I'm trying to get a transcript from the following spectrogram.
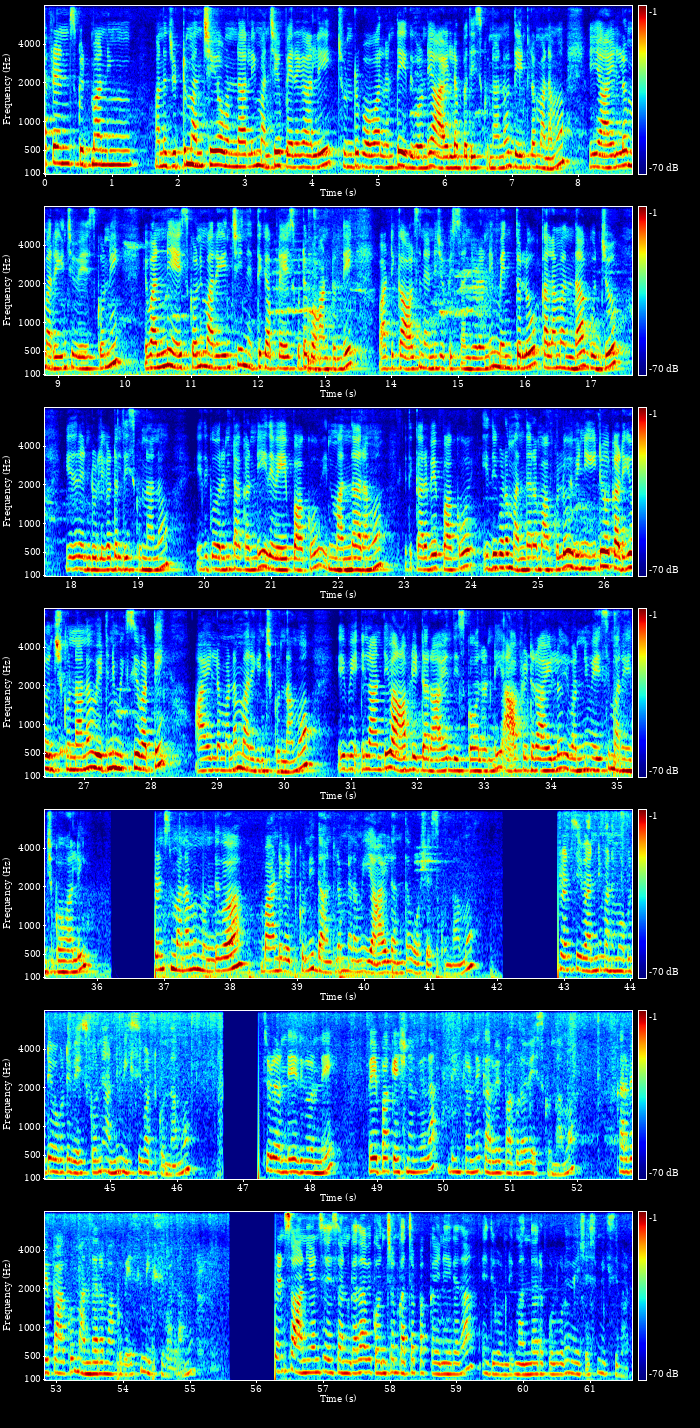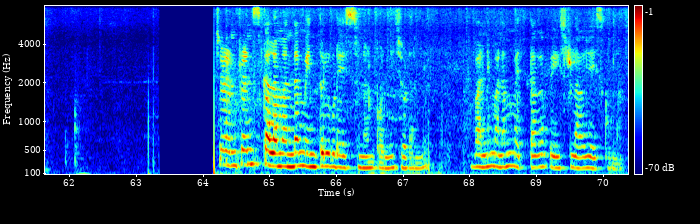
Hi friends good morning. మన జుట్టు మంచిగా ఉండాలి మంచిగా పెరగాలి చుండ్రు పోవాలంటే ఇదిగోండి ఆయిల్ డబ్బా తీసుకున్నాను. దీంట్లో మనము ఈ ఆయిల్లో మరిగించి వేసుకొని ఇవన్నీ వేసుకొని మరిగించి నెత్తికి అప్లై చేసుకుంటే బాగుంటుంది. వాటికి కావాల్సిన అన్ని చూపిస్తాను చూడండి. మెంతులు కలమంద గుజ్జు ఇది రెండు ఉల్లిగడ్డలు తీసుకున్నాను. ఇది గోరెంటాకు అండి ఇది వేపాకు ఇది మందారము ఇది కరివేపాకు ఇది కూడా మందారం ఆకులు. ఇవి నీట్గా కడిగి ఉంచుకున్నాను. వీటిని మిక్సీ పట్టి ఆయిల్లో మనం మరిగించుకుందాము. ఇవి ఇలాంటివి హాఫ్ లీటర్ ఆయిల్ తీసుకోవాలండి. హాఫ్ లీటర్ ఆయిల్లో ఇవన్నీ వేసి మరిగించుకోవాలి. ఫ్రెండ్స్ మనము ముందుగా బాండి పెట్టుకుని దాంట్లో మనం ఈ ఆయిల్ అంతా పోసేసుకుందాము. ఫ్రెండ్స్ ఇవన్నీ మనం ఒకటి ఒకటి వేసుకొని అన్నీ మిక్సీ పట్టుకుందాము. చూడండి ఇదిగోండి వేపాకు వేసినాను కదా దీంట్లోనే కరివేపాకు కూడా వేసుకుందాము. కరివేపాకు మందారం ఆకు వేసి మిక్సీ పడదాము. ఫ్రెండ్స్ ఆనియన్స్ వేసాను కదా అవి కొంచెం కచ్చపక్క అయినాయి కదా ఇదిగోండి మందార పూలు కూడా వేసేసి మిక్సీ పడ చూడండి ఫ్రెండ్స్ కలమంద మెంతులు కూడా వేస్తున్నాను కొన్ని చూడండి. ఇవన్నీ మనం మెత్తగా పేస్ట్ లాగా చేసుకున్నాం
